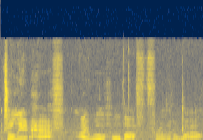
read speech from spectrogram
It's only at half. I will hold off for a little while.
